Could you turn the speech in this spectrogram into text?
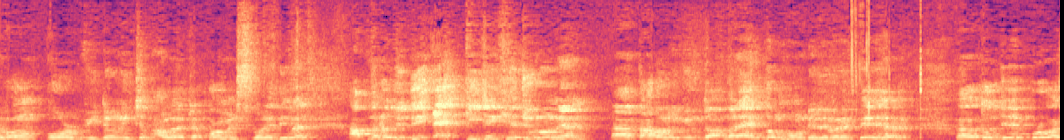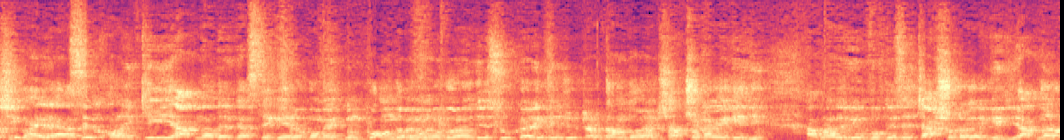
এবং ওর ভিডিও নিচে ভালো একটা কমেন্টস করে দিবেন। আপনারা যদি এক কেজি খেজুরও নেন তাহলে কিন্তু আপনারা একদম হোম ডেলিভারি পেয়ে যাবেন। তো যে প্রবাসী ভাইরা আছেন, অনেকেই আপনাদের কাছ থেকে এরকম একদম কম দামে, মনে করেন যে সুকারি খেজুরটার দাম ধরেন সাতশো টাকা কেজি, আপনাদেরকে বলতেছে চারশো টাকা কেজি। আপনারা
